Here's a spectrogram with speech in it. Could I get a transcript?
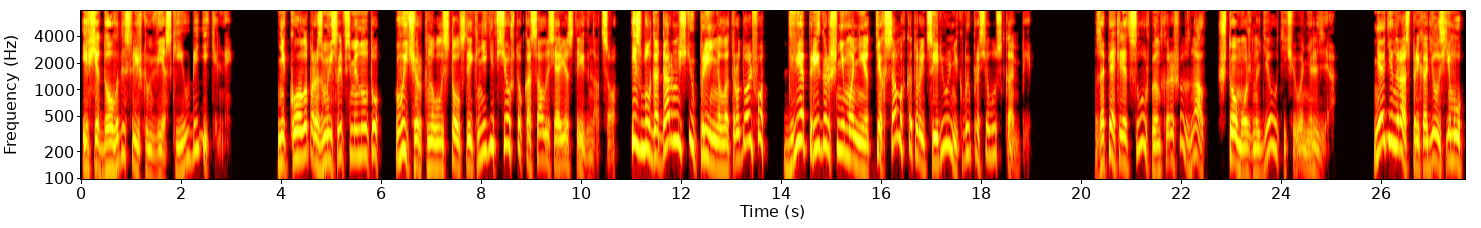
и все доводы слишком веские и убедительны. Никола, поразмыслив с минуту, вычеркнул из толстой книги все, что касалось ареста Игнацио, и с благодарностью принял от Рудольфа две пригоршни монет, тех самых, которые цирюльник выпросил у Скампи. За пять лет службы он хорошо знал, что можно делать и чего нельзя. Не один раз приходилось ему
